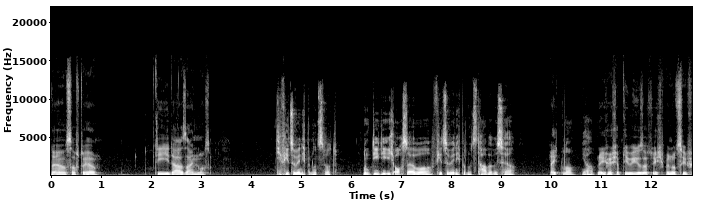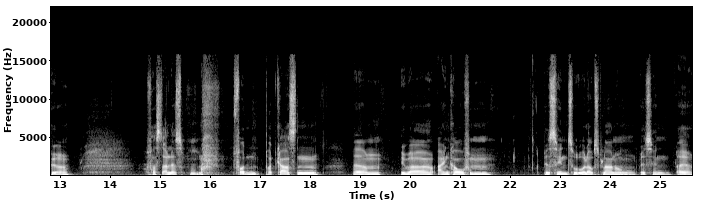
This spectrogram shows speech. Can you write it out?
äh, Software, die da sein muss. Die viel zu wenig benutzt wird. Und die, die ich auch selber viel zu wenig benutzt habe bisher. Echt? No, ja. Nee, ich, ich habe die, wie gesagt, ich benutze sie für fast alles. Hm. Von Podcasten ähm, über Einkaufen bis hin zur Urlaubsplanung, mhm. bis hin äh,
